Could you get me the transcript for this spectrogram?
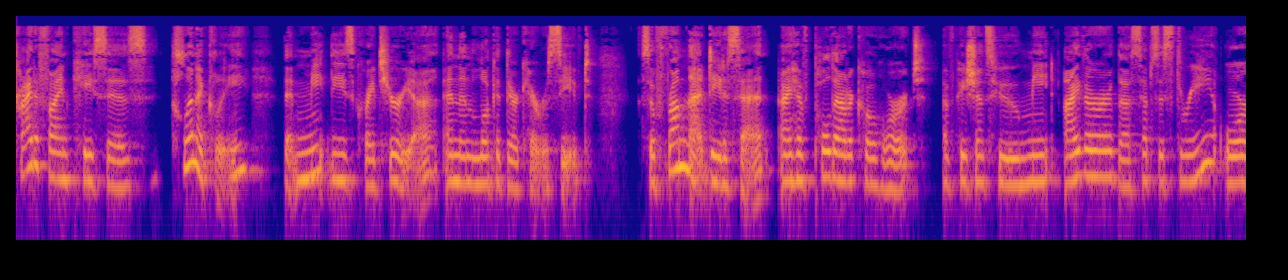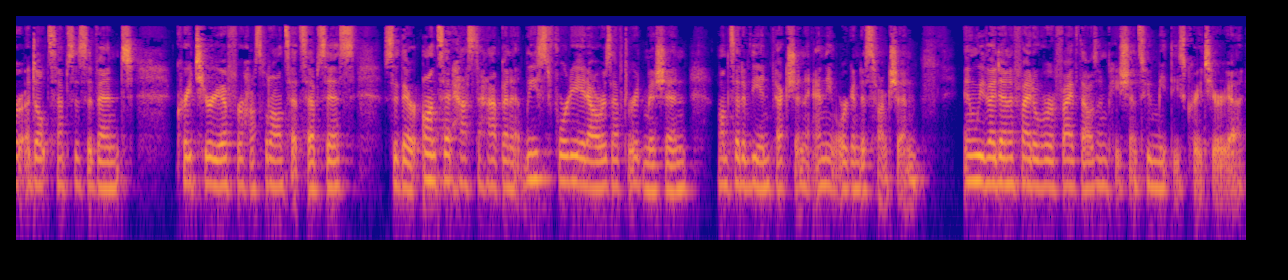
try to find cases clinically that meet these criteria and then look at their care received. So from that data set, I have pulled out a cohort of patients who meet either the sepsis 3 or adult sepsis event criteria for hospital onset sepsis. So their onset has to happen at least 48 hours after admission, onset of the infection and the organ dysfunction. And we've identified over 5,000 patients who meet these criteria.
